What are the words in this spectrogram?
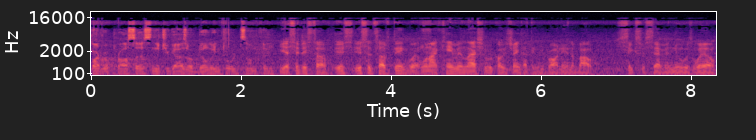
part of a process and that you guys are building towards something? Yes, it is tough. It's, it's a tough thing, but when I came in last year with Coach Jenk, I think we brought in about six or seven new as well.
